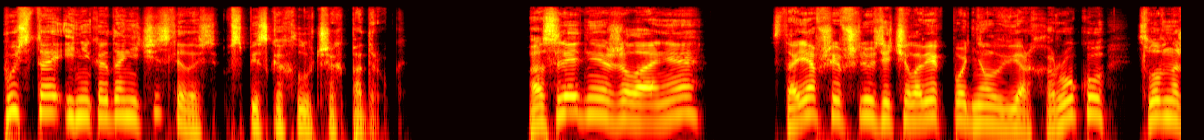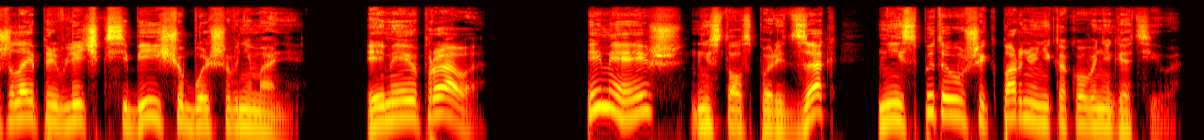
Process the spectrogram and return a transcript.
Пусть та и никогда не числилась в списках лучших подруг. Последнее желание Стоявший в шлюзе человек поднял вверх руку, словно желая привлечь к себе еще больше внимания. «Имею право». «Имеешь», — не стал спорить Зак, не испытывавший к парню никакого негатива.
